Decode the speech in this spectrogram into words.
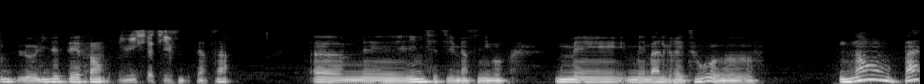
l'idée de TF1 initiative de faire ça. Euh, mais l'initiative, merci Nigo. Mais mais malgré tout, euh, non, pas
